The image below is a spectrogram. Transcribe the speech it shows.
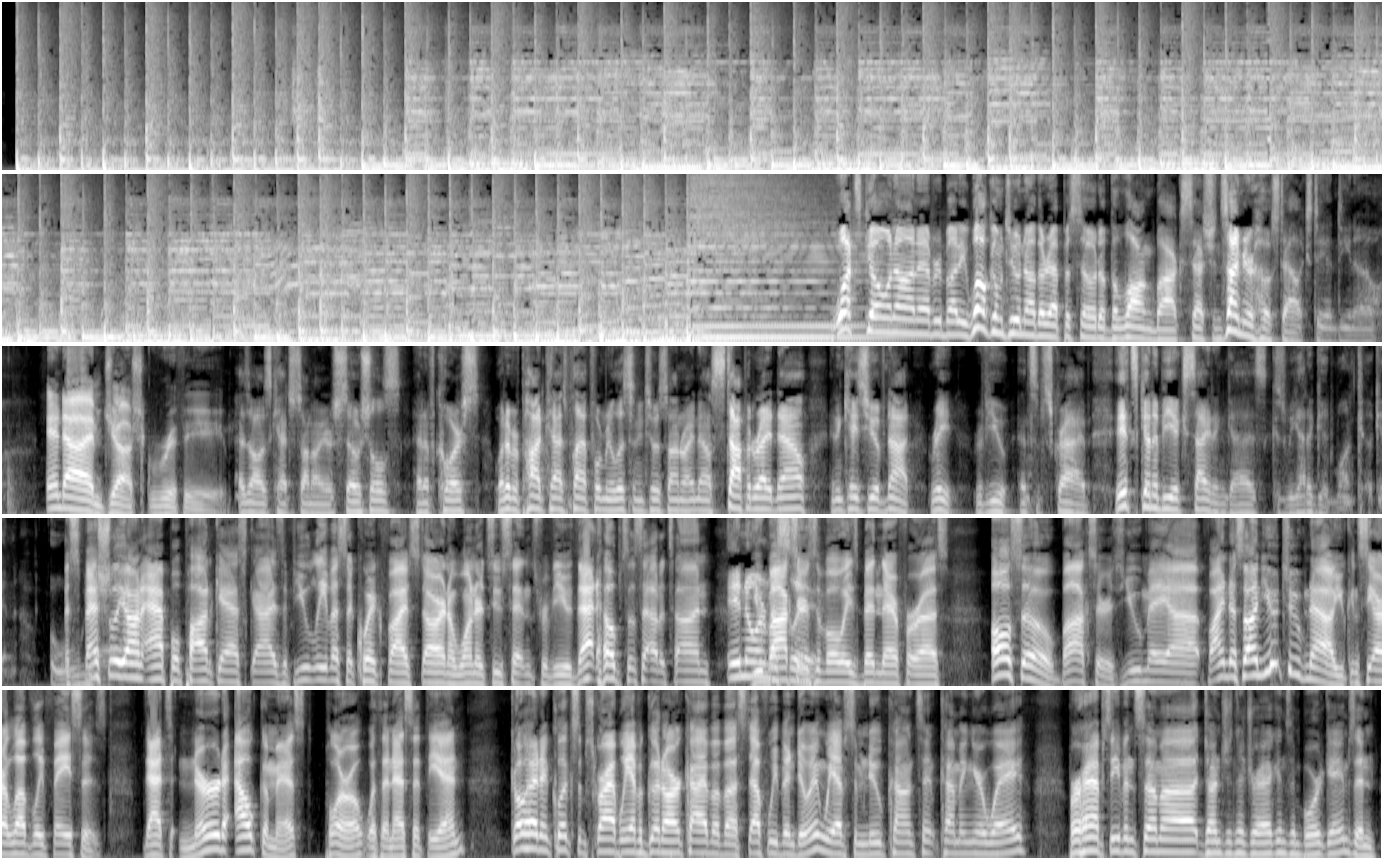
What's going on, everybody? Welcome to another episode of the Long Box Sessions. I'm your host, Alex Dandino. And I'm Josh Griffey. As always, catch us on all your socials. And of course, whatever podcast platform you're listening to us on right now, stop it right now. And in case you have not, rate, review, and subscribe. It's going to be exciting, guys, because we got a good one cooking. Ooh. Especially on Apple Podcasts, guys. If you leave us a quick five star and a one or two sentence review, that helps us out a ton. Enormously. You boxers have always been there for us. Also, boxers, you may uh, find us on YouTube now. You can see our lovely faces. That's Nerd Alchemist, plural, with an S at the end. Go ahead and click subscribe. We have a good archive of uh, stuff we've been doing. We have some new content coming your way. Perhaps even some uh, Dungeons and Dragons and board games and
